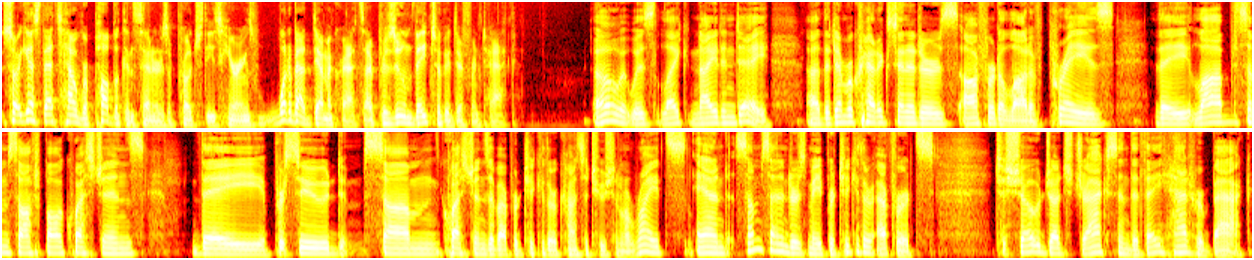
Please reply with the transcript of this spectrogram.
So I guess that's how Republican senators approach these hearings. What about Democrats? I presume they took a different tack. Oh, it was like night and day. Uh, the Democratic senators offered a lot of praise. They lobbed some softball questions. They pursued some questions about particular constitutional rights, and some senators made particular efforts to show Judge Jackson that they had her back,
